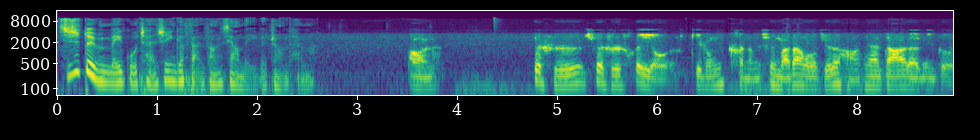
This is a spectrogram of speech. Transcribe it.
其实对美股产生一个反方向的一个状态吗？哦，确实确实会有这种可能性吧，但我觉得好像现在大家的那个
